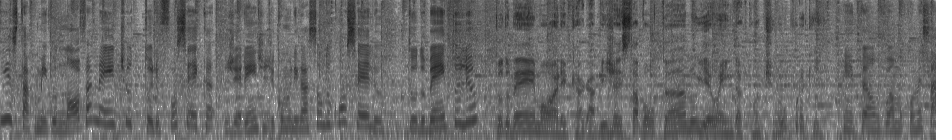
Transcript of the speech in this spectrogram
e está comigo novamente o Túlio Fonseca, gerente de comunicação do Conselho. Tudo bem, Túlio? Tudo bem, Mônica. A Gabi já está voltando e eu ainda continuo por aqui. Então vamos começar?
